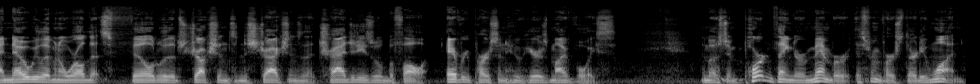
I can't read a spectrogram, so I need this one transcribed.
I know we live in a world that's filled with obstructions and distractions, and that tragedies will befall every person who hears my voice. The most important thing to remember is from verse 31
